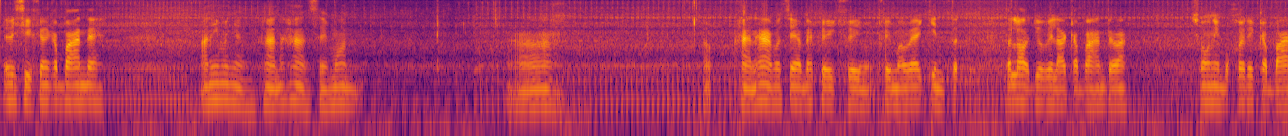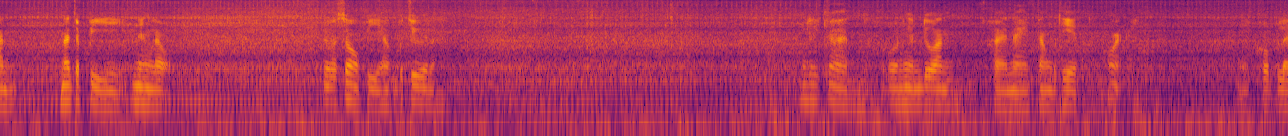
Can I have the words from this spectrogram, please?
จะได้สีเครื่องกลับบ้านได้ อันนี้มันอย่างหารอาหารไซมอนอ่าหารอาหารมาแซ่บได้เคยเคยเคยมาแวะกินตตลอดอยู่เวลากลับบ้านแต่ว่า ช่วงนี้บ่ค่อยได้กลับบ้าน น่าจะปีหนึ่งแล้วหรือว่าสองปีครับบ่จื้อเลยบริการโอนเงินด่วนภายในต่างประเทศโอ้ยนี่ครบเล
